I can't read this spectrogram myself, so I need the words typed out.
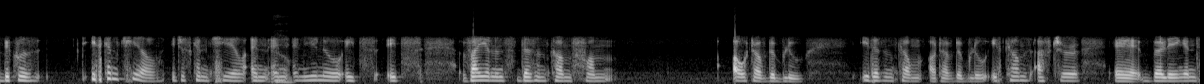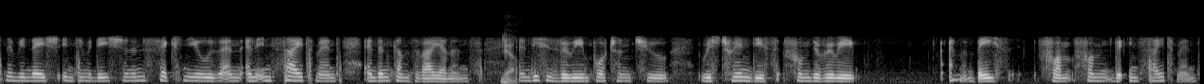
because it can kill. It just can kill, and and, yeah. and you know, it's it's violence doesn't come from out of the blue. It doesn't come out of the blue. It comes after uh, bullying and intimidation, intimidation and fake news and, and incitement, and then comes violence. Yeah. And this is very important to restrain this from the very um, base from from the incitement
